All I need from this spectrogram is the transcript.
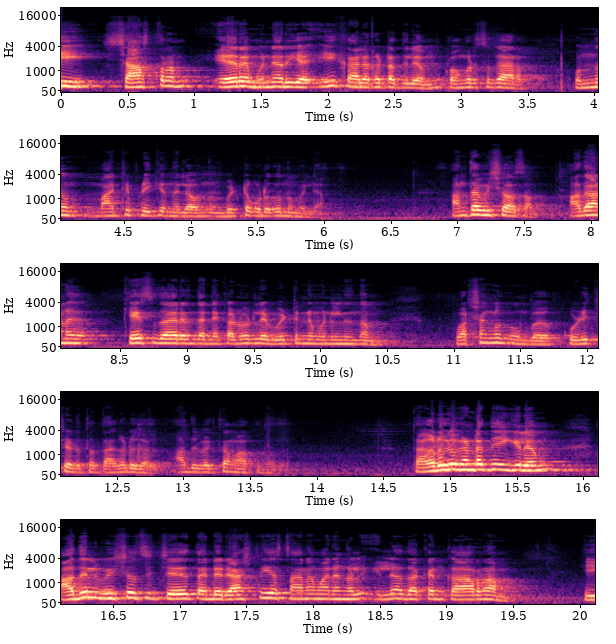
ഈ ശാസ്ത്രം ഏറെ മുന്നേറിയ ഈ കാലഘട്ടത്തിലും കോൺഗ്രസ്സുകാർ ഒന്നും മാറ്റിപ്പിടിക്കുന്നില്ല ഒന്നും വിട്ടുകൊടുക്കുന്നുമില്ല. അന്ധവിശ്വാസം അതാണ് കെ സുധാകരൻ തന്നെ കണ്ണൂരിലെ വീട്ടിന് മുന്നിൽ നിന്നും വർഷങ്ങൾക്ക് മുമ്പ് കുഴിച്ചെടുത്ത തകടുകൾ അത് വ്യക്തമാക്കുന്നത്. തകടുകൾ കണ്ടെത്തിയെങ്കിലും അതിൽ വിശ്വസിച്ച് തന്റെ രാഷ്ട്രീയ സ്ഥാനമാനങ്ങൾ ഇല്ലാതാക്കാൻ കാരണം ഈ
